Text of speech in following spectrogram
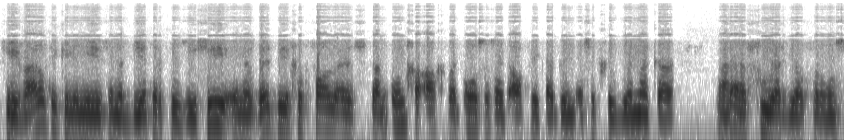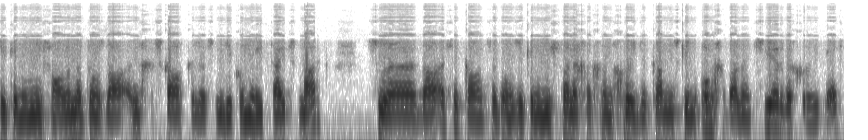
So die wêreldekonomie is in 'n beter posisie en as dit die geval is, dan ongeag wat ons in Suid-Afrika doen, is dit gewoonlik 'n 'n voordeel vir ons ekonomie, veral omdat ons daar ingeskakel is met die kommoditeitsmark. So uh, daar is 'n kans dat ons ekonomie vinniger gaan groei. Dit kan miskien ongebalanseerde groei wees,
